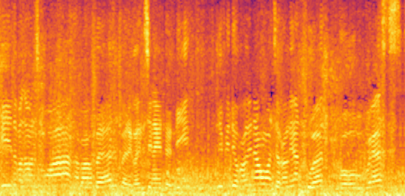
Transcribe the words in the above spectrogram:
pagi teman-teman semua, apa kabar? Balik lagi di sini Dani. Di video kali ini aku mau ajak kalian buat go west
